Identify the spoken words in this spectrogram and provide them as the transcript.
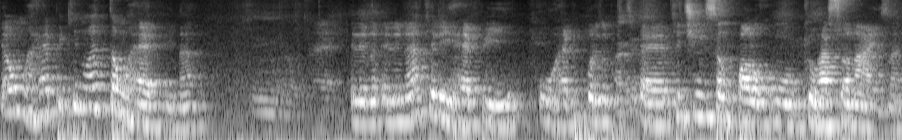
é um rap que não é tão rap, né? Ele, ele não é aquele rap, o rap, por exemplo, é, que tinha em São Paulo com que o Racionais, né?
